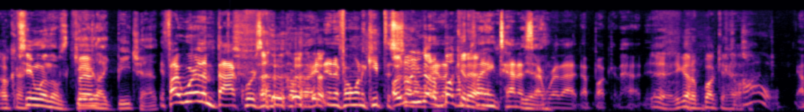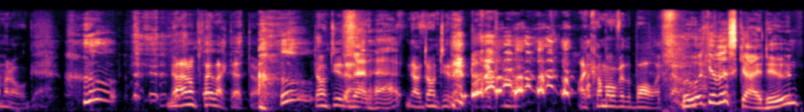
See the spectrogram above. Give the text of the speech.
Okay. I've seen one of those gay, Fair. like, beach hats. If I wear them backwards, I look all right. And if I want to keep the Oh, no, sun you got a away, like bucket I'm hat. playing tennis, I wear that a bucket hat. Yeah. Yeah, you got a bucket hat. Oh, I'm an old guy. no, I don't play like that though. Don't do that. that hat? No, don't do that. I come, o- I come over the ball like that. But look at this guy, dude.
